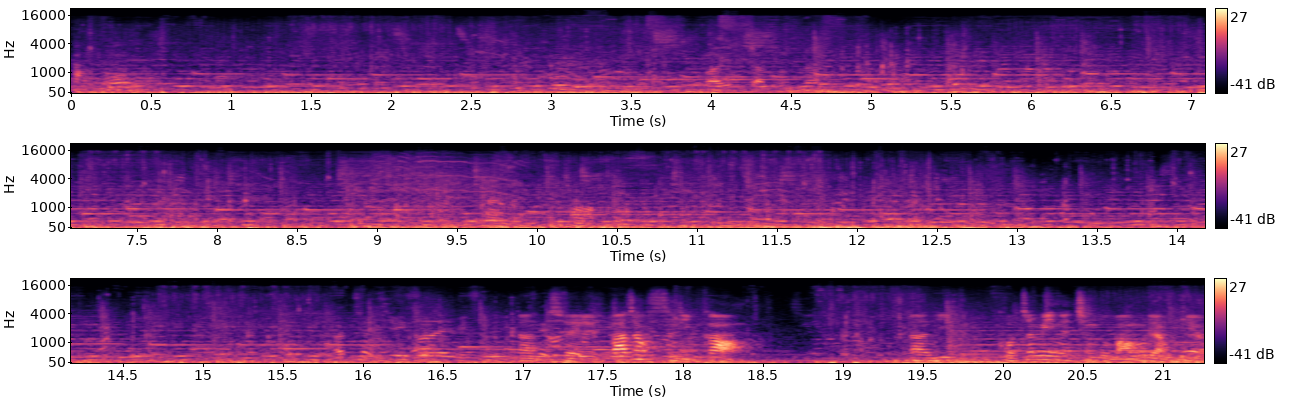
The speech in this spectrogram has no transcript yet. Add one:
받고. 아, 있다, 일단 제 빠졌으니까 일단 이 거점에 있는 친구 마무리할게요.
